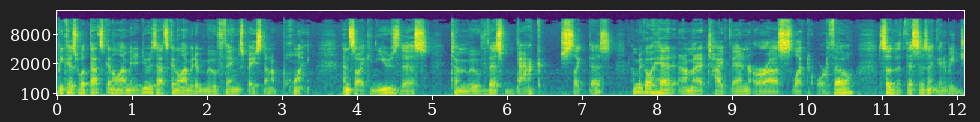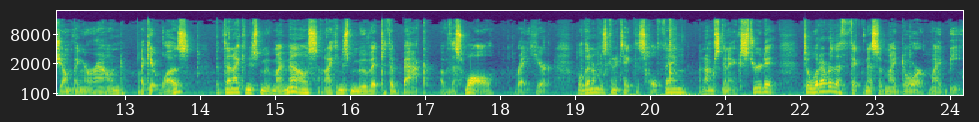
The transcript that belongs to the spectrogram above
because what that's going to allow me to do is that's going to allow me to move things based on a point. And so I can use this to move this back just like this. I'm gonna go ahead and I'm gonna type in or uh, select ortho so that this isn't gonna be jumping around like it was. But then I can just move my mouse and I can just move it to the back of this wall right here. Well, then I'm just going to take this whole thing and I'm just going to extrude it to whatever the thickness of my door might be.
